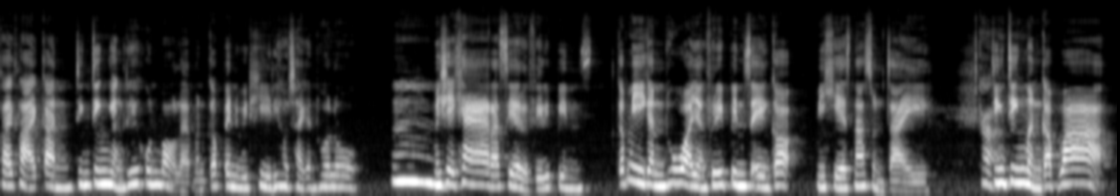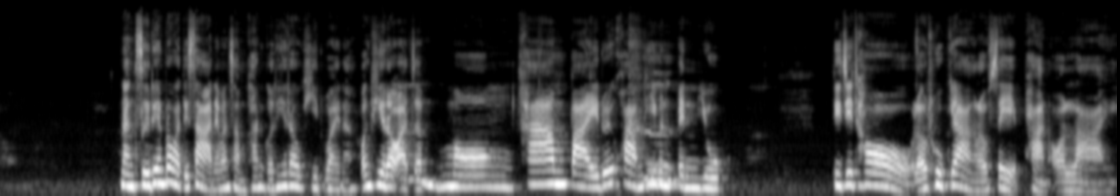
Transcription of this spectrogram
คล้ายๆกันจริง ๆ อย่างที่คุณบอกแหละ มันก็เป็นวิธีที่เขาใช้กันทั่วโลก อืม ไม่ใช่แค่รัสเซียหรือฟิลิปปินส์ ก็มีกันทั่วอย่างฟิลิปปินส์เองก็มีเคสน่าสนใจค่ะจริง ๆ เหมือนกับว่า หนังสือเรียนประวัติศาสตร์เนี่ยมันสำคัญกว่าที่เราคิดไว้นะบางทีเราอาจจะมองข้ามไปด้วยความที่มันเป็นยุคดิจิทัลแล้วทุกอย่างเราเสพผ่านออนไลน์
